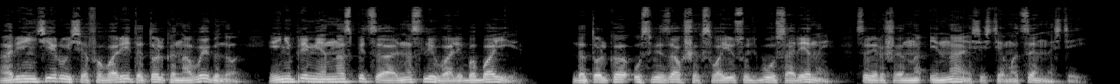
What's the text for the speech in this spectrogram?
Ориентируйся фавориты только на выгоду и непременно специально сливали бы бои. Да только у связавших свою судьбу с ареной совершенно иная система ценностей.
